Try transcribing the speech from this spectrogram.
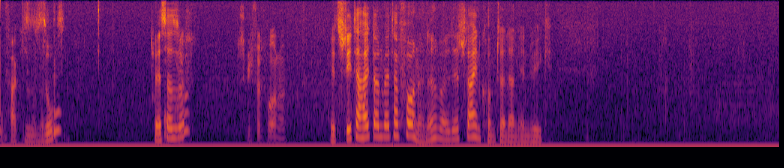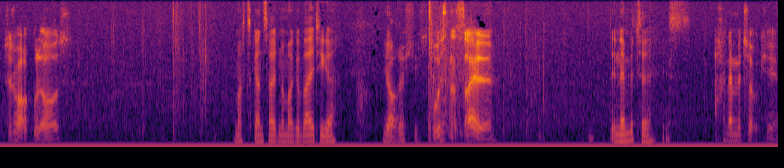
Oh fuck, ich So? Besser Oh, so? mich weit vorne. Jetzt steht er halt dann weiter vorne, ne? Weil der Stein kommt da dann in den Weg. Sieht aber auch gut aus. Macht's Ganze halt nochmal gewaltiger. Ja, richtig. Wo ist denn das Seil? In der Mitte ist. Ach, in der Mitte, okay.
